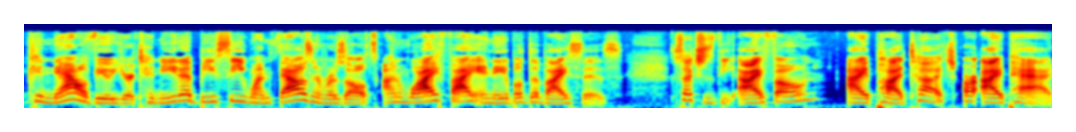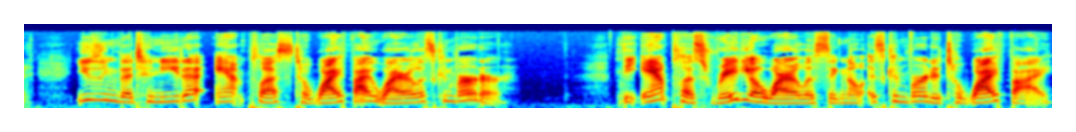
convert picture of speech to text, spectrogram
can now view your Tanita BC1000 results on Wi Fi enabled devices, such as the iPhone, iPod Touch, or iPad, using the Tanita ANT Plus to Wi Fi wireless converter. The ANT Plus radio wireless signal is converted to Wi Fi,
